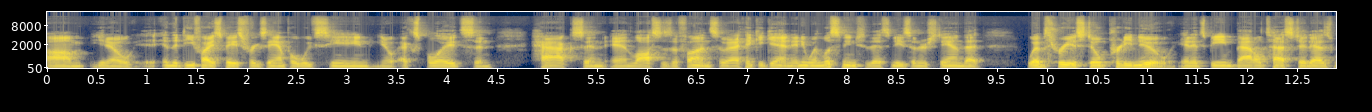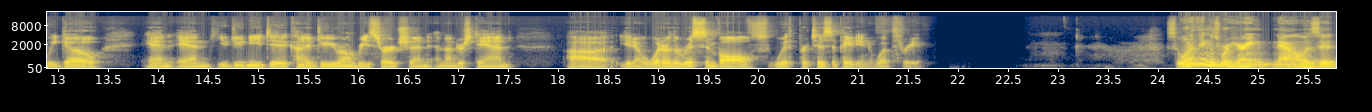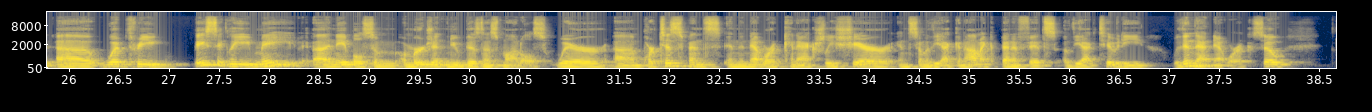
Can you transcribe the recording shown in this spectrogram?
Um, you know in the defi space for example we've seen you know exploits and hacks and and losses of funds. So i think again anyone listening to this needs to understand that web3 is still pretty new and it's being battle tested as we go. And and you do need to kind of do your own research and, and understand uh, you know, what are the risks involved with participating in Web3? So one of the things we're hearing now is that uh, Web3 basically may uh, enable some emergent new business models where um, participants in the network can actually share in some of the economic benefits of the activity within that network. So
